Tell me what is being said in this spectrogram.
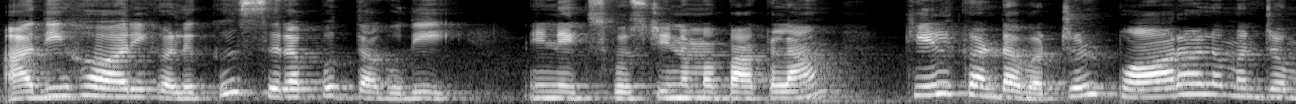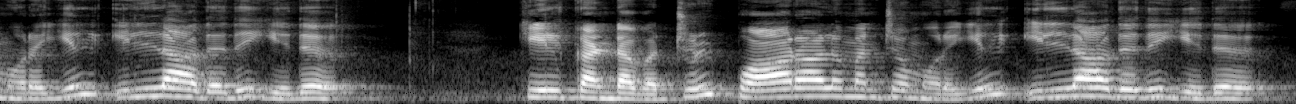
அதிகாரிகளுக்கு சிறப்பு தகுதி. நெக்ஸ்ட் கொஸ்டின் நம்ம பார்க்கலாம். கீழ்கண்டவற்றுள் பாராளுமன்ற முறையில் இல்லாதது எது? கீழ்கண்டவற்றுள் பாராளுமன்ற முறையில் இல்லாதது எது?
